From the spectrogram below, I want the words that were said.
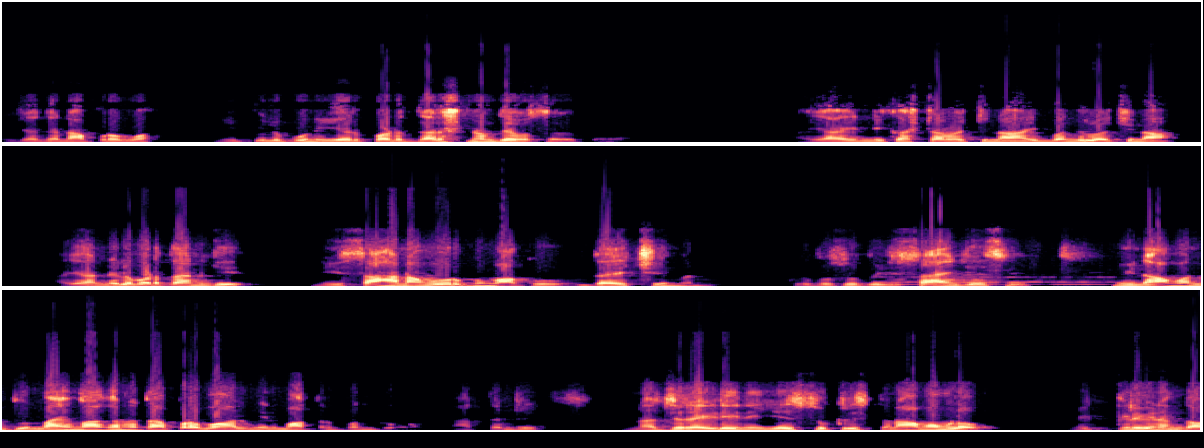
నిజంగా నా ప్రభా నీ పిలుపుని ఏర్పాటు దర్శనం దేవస్థానం అయ్యా ఎన్ని కష్టాలు వచ్చినా ఇబ్బందులు వచ్చినా అయ్యా నిలబడటానికి నీ సహనం ఓర్పు మాకు దయచేయమని కృప చూపించి సాయం చేసి మీ నామానికి మహిమా ఘనత ప్రభావాలు మీరు మాత్రం పొందుకోవాలి నా తండ్రి నజరైడిని యేసుక్రీస్తు నామంలో మిక్కిలి వినంగా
